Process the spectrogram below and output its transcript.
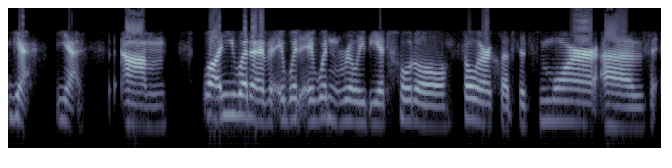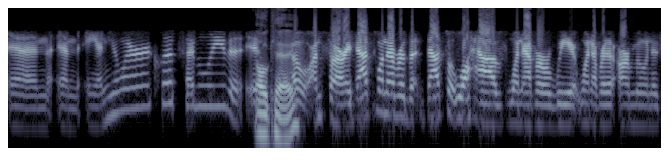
Yes, yes. Um, well, and you would have it would it wouldn't really be a total solar eclipse. It's more of an an annular eclipse, I believe. It- it's- Okay. Oh, I'm sorry. That's whenever the, that's what we'll have whenever we whenever our moon is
